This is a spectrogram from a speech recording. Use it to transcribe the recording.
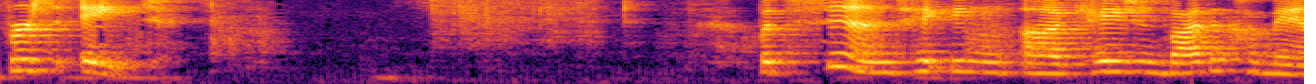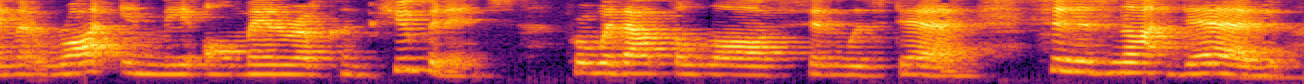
verse 8 but sin, taking uh, occasion by the commandment, wrought in me all manner of concupiscence. For without the law, sin was dead. Sin is not dead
